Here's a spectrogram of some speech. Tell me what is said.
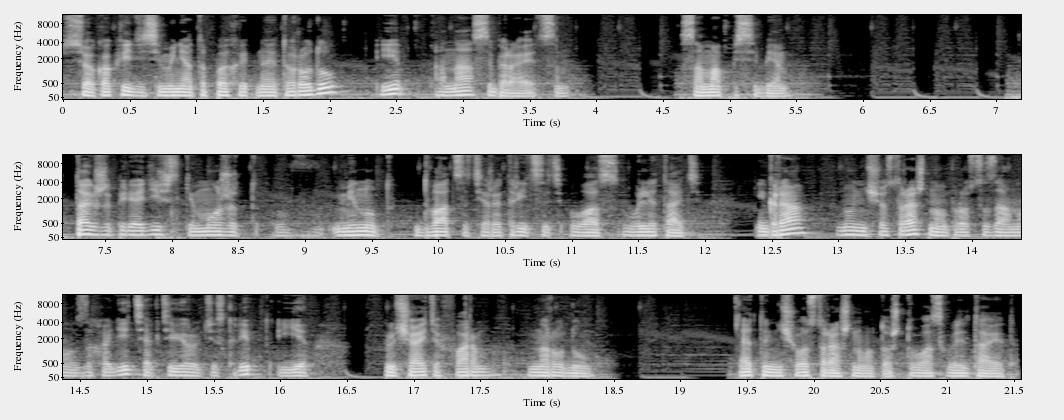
Все, как видите, меня тпхает на эту руду, и она собирается сама по себе. Также периодически может в минут 20-30 у вас вылетать игра. Ну ничего страшного, просто заново заходите, активируйте скрипт и включайте фарм на руду. Это ничего страшного, то что у вас вылетает.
